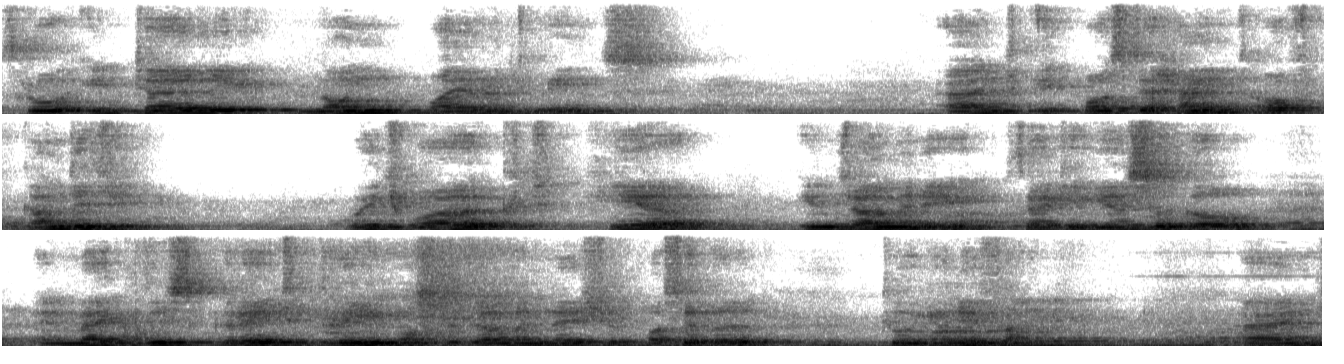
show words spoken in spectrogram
through entirely non-violent means. And it was the hand of Gandhiji which worked here in Germany 30 years ago and make this great dream of the German nation possible to unify. And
